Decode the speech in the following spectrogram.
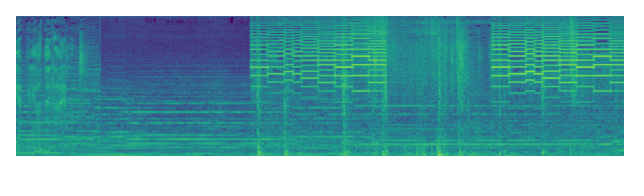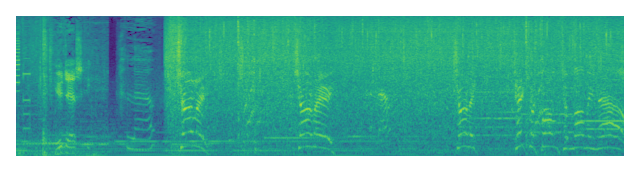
get me on that island. You, Desky. Hello? Charlie! Charlie! Hello? Charlie, take the phone to mommy now!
